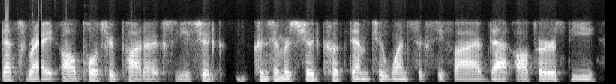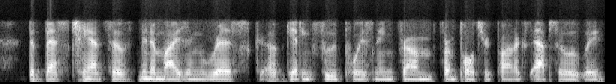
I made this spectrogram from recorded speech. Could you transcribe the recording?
That's right. All poultry products, you should consumers should cook them to 165. That offers the the best chance of minimizing risk of getting food poisoning from from poultry products. Absolutely.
